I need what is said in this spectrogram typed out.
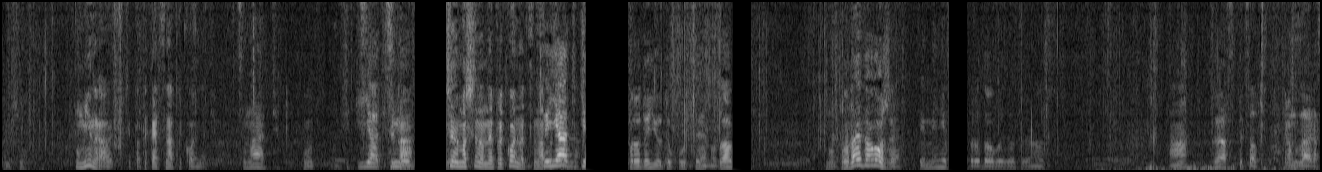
ключі. Ну, мені подобається, типу, така ціна прикольна. Ціна, типу, ну, я ціна. Машина, машина не прикольна, ціна Це я прикольна. тільки продаю таку ціну, да? Ну, продай дороже. Ти мені продав би за 13. А? 13 500, прямо зараз.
